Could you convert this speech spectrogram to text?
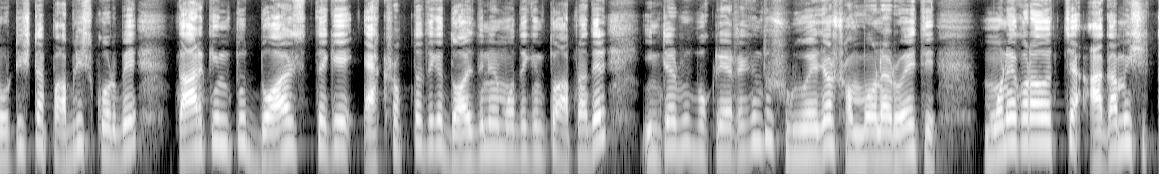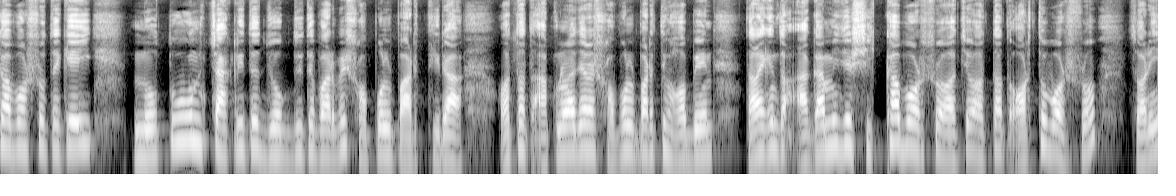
নোটিশটা পাবলিশ করবে, তার কিন্তু দশ থেকে এক সপ্তাহ থেকে দশ দিনের মধ্যে কিন্তু আপনাদের ইন্টারভিউ প্রক্রিয়াটা কিন্তু শুরু হয়ে যাওয়ার সম্ভাবনা রয়েছে। মনে করা হচ্ছে আগামী শিক্ষাবর্ষ থেকেই নতুন চাকরিতে যোগ দিতে পারবে সফল প্রার্থীরা। অর্থাৎ আপনারা যারা সফল প্রার্থী হবেন, তারা কিন্তু আগামী যে শিক্ষাবর্ষ আছে, অর্থাৎ অর্থবর্ষ সরি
